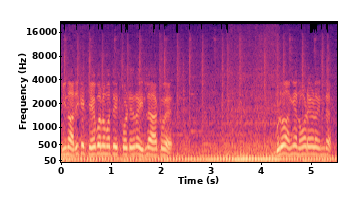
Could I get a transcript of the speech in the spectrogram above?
ನೀನು ಅದಕ್ಕೆ ಕೇಬಲ್ ಮತ್ತೆ ಇಟ್ಕೊಟ್ಟಿದ್ರೆ ಇಲ್ಲೇ ಹಾಕುವೆ. ಬಿಡು, ಹಂಗೆ ನೋಡಿ ಹೇಳು ಹಿಂದೆ.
